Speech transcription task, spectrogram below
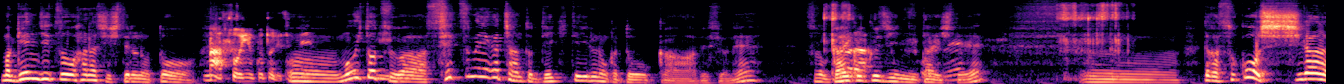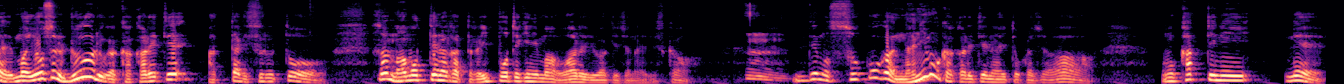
まあ、現実を話してるのと、まあそういうことですよね。うん、もう一つは説明がちゃんとできているのかどうかですよねその外国人に対して。そううん。だからそこを知らない、まあ、要するにルールが書かれてあったりするとそれ守ってなかったら一方的にまあ悪いわけじゃないですか。うん。でもそこが何も書かれてないとかじゃもう勝手にね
